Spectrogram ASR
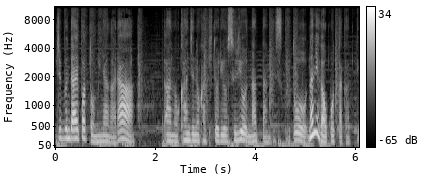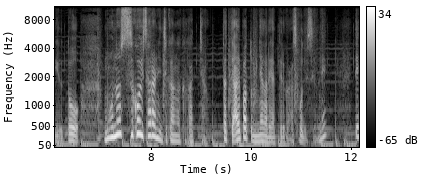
自分で iPad を見ながらあの漢字の書き取りをするようになったんですけど何が起こったかっていうとものすごいさらに時間がかかっちゃうだって iPad 見ながらやってるからそうですよね。で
